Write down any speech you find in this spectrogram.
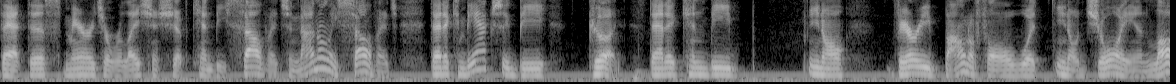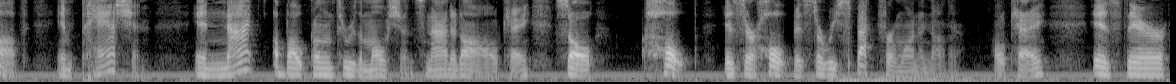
that this marriage or relationship can be salvaged? And not only salvaged, that it can be actually be good, that it can be, you know, very bountiful with, you know, joy and love and passion and not about going through the motions, not at all, okay? So, hope. Is there hope? Is there respect for one another? Okay? Is there,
